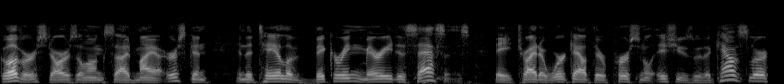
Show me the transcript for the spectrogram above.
Glover stars alongside Maya Erskine in the tale of bickering married assassins. They try to work out their personal issues with a counselor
